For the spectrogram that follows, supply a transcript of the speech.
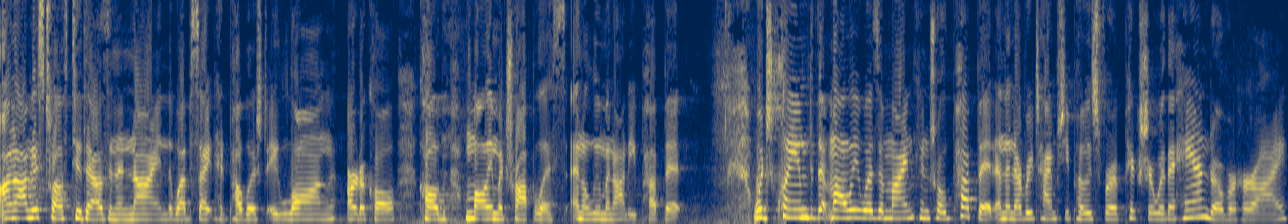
On August 12, 2009, the website had published a long article called Molly Metropolis, an Illuminati puppet which claimed that Molly was a mind controlled puppet and that every time she posed for a picture with a hand over her eye,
